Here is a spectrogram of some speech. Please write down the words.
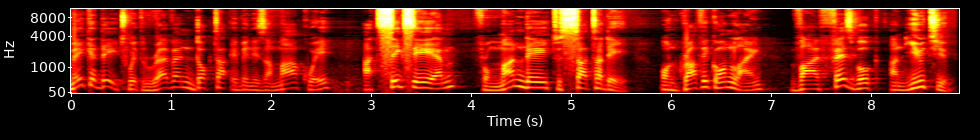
Make a date with Reverend Dr. Ebenezer Markwei at 6 a.m. from Monday to Saturday on Graphic Online via Facebook and YouTube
